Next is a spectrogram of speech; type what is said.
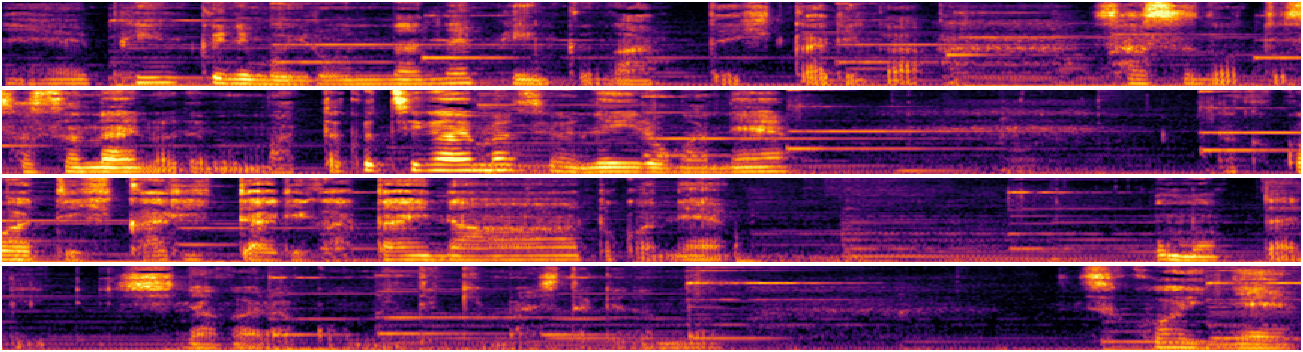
ね、ピンクにもいろんなねピンクがあって光が刺すのと刺さないのでも全く違いますよね色がね。なんかこうやって光ってありがたいなあとかね。思ったりしながらこう見てきましたけどもすごいね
